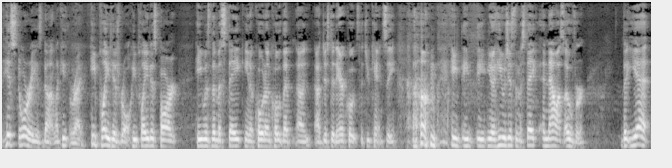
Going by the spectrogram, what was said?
his story is done. Like he Right. he played his role. He played his part. He was the mistake, you know, quote unquote. That uh, I just did air quotes that you can't see. Um, he, he, he, you know, he was just a mistake, and now it's over. But yet,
